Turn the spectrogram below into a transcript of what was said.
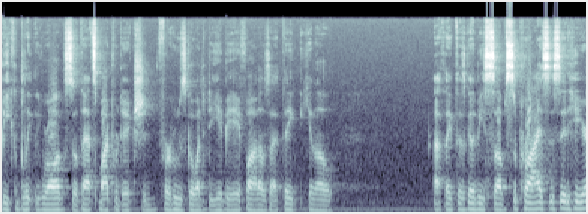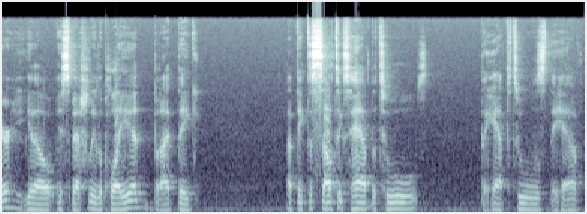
be completely wrong. So that's my prediction for who's going to the NBA Finals. I think you know. I think there's going to be some surprises in here, you know, especially the play-in. But I think, I think the Celtics have the tools. They have the tools. They have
